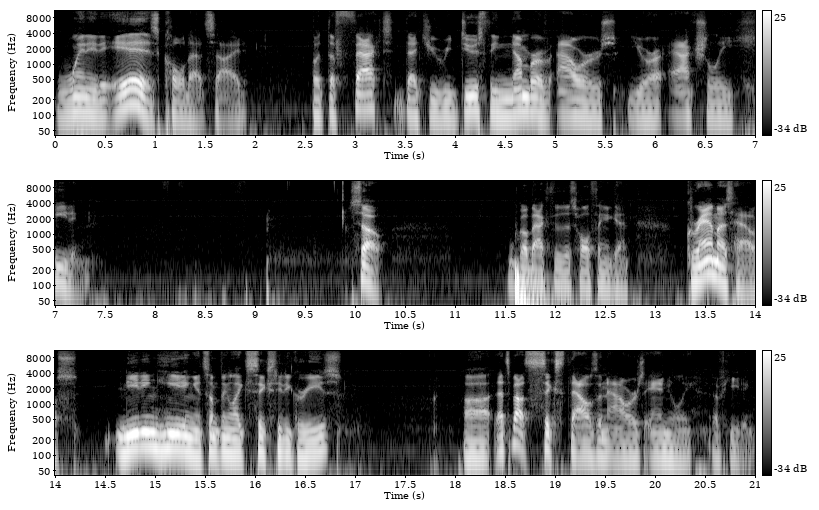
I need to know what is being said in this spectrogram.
when it is cold outside, but the fact that you reduce the number of hours you are actually heating. So, we'll go back through this whole thing again. Grandma's house needing heating at something like 60 degrees. Uh, that's about 6,000 hours annually of heating.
